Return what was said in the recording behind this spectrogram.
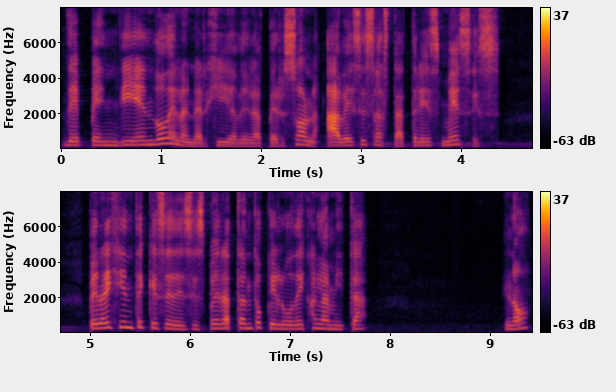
dependiendo de la energía de la persona, a veces hasta tres meses. Pero hay gente que se desespera tanto que lo deja a la mitad, ¿no?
